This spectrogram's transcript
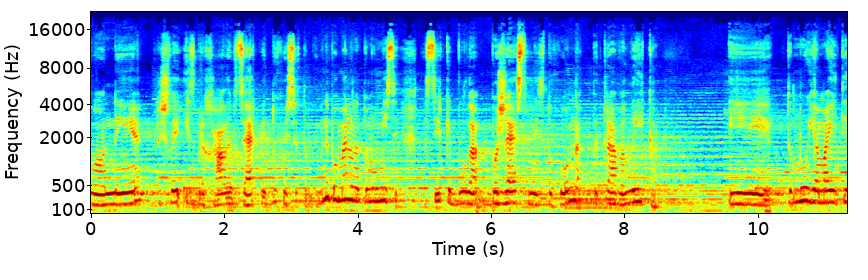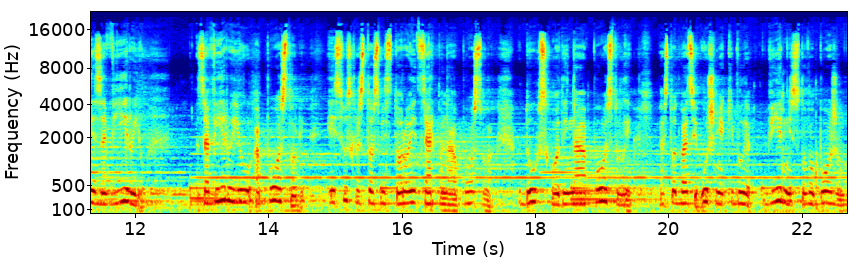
вони прийшли і збрехали в церкві Духу Святому. Вони померли на тому місці. Настільки була божественність духовна Петра Велика. І тому я маю йти за вірою, за вірою апостолів. Ісус Христос Він стороїть церкву на апостолах, Дух сходить на апостоли, на 120 учнів, які були вірні Слову Божому.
